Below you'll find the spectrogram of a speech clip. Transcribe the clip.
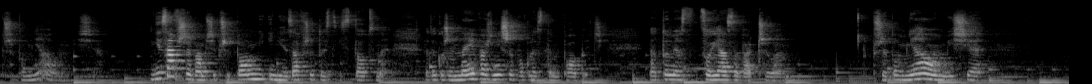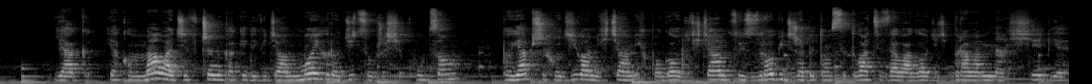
przypomniało mi się, nie zawsze Wam się przypomni i nie zawsze to jest istotne, dlatego że najważniejsze w ogóle jest tym pobyć. Natomiast co ja zobaczyłam? Przypomniało mi się, jak jako mała dziewczynka, kiedy widziałam moich rodziców, że się kłócą, to ja przychodziłam i chciałam ich pogodzić, chciałam coś zrobić, żeby tą sytuację załagodzić. Brałam na siebie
